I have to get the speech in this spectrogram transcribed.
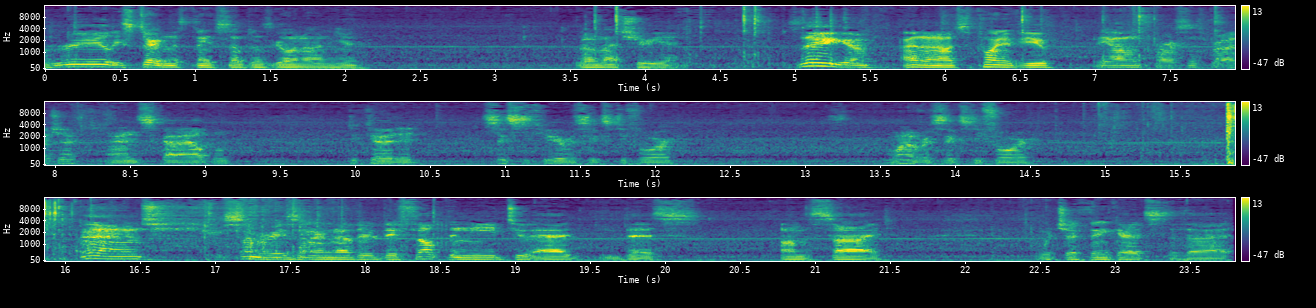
I'm really starting to think something's going on here. But I'm not sure yet. So there you go. I don't know, it's a point of view. The Alan Parsons Project and Sky album. Decoded 63 over 64. 1 over 64. And for some reason or another, they felt the need to add this on the side, which I think adds to that,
